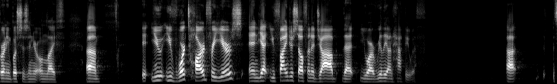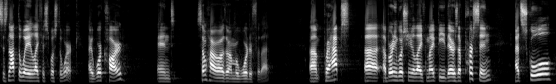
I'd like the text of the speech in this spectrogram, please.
burning bushes in your own life. Um, it, you, you've worked hard for years, and yet you find yourself in a job that you are really unhappy with. Uh, this is not the way life is supposed to work. I work hard, and somehow or other I'm rewarded for that. Um, perhaps uh, a burning bush in your life might be there's a person at school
